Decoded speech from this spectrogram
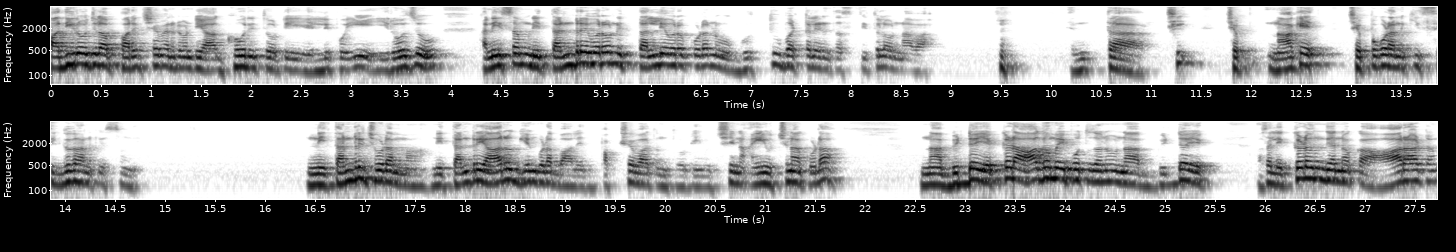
పది రోజుల పరిచయమైనటువంటి అఘోరితోటి వెళ్ళిపోయి ఈరోజు కనీసం నీ తండ్రి ఎవరో నీ తల్లి ఎవరో కూడా నువ్వు గుర్తుపట్టలేనంత స్థితిలో ఉన్నావా? ఎంత చి చెప్ నాకే చెప్పుకోవడానికి సిగ్గుగా అనిపిస్తుంది. నీ తండ్రి చూడమ్మా నీ తండ్రి ఆరోగ్యం కూడా బాగాలేదు పక్షవాతంతో వచ్చిన అయి వచ్చినా కూడా నా బిడ్డ ఎక్కడ ఆగమైపోతుందనో నా బిడ్డ ఎక్- అసలు ఎక్కడ ఉంది అన్న ఒక ఆరాటం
